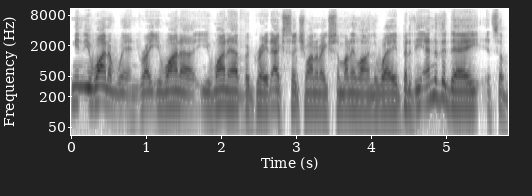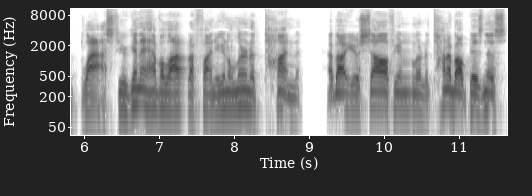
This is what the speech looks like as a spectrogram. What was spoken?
mean, you want to win, right? You want to you want to have a great exit. You want to make some money along the way. But at the end of the day, it's a blast. You're going to have a lot of fun. You're going to learn a ton about yourself. You're going to learn a ton about business.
